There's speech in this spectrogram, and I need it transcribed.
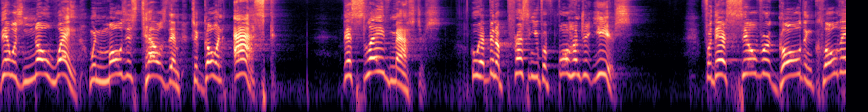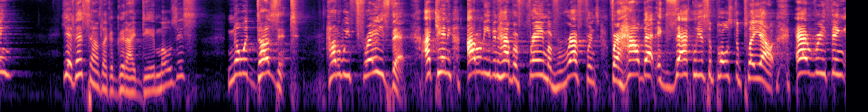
there was no way when Moses tells them to go and ask their slave masters who have been oppressing you for 400 years for their silver, gold, and clothing, yeah, that sounds like a good idea, Moses. No, it doesn't. How do we phrase that? I can't, I don't even have a frame of reference for how that exactly is supposed to play out. Everything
